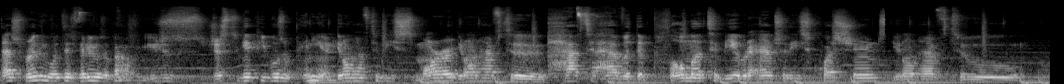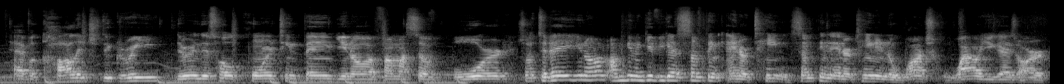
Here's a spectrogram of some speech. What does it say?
That's really what this video is about. You just just to get people's opinion. You don't have to be smart. You don't have to have to have a diploma to be able to answer these questions. You don't have to have a college degree during this whole quarantine thing you know i found myself bored so today you know i'm gonna give you guys something entertaining something entertaining to watch while you guys are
